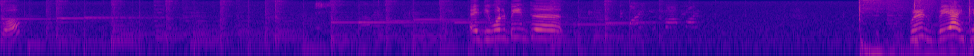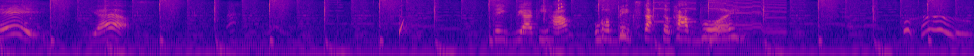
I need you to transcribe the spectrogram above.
What? Hey, do you want to be in the... We're in VIP. Yes. Take VIP ham. We got big stacks of ham, boy. Woohoo!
